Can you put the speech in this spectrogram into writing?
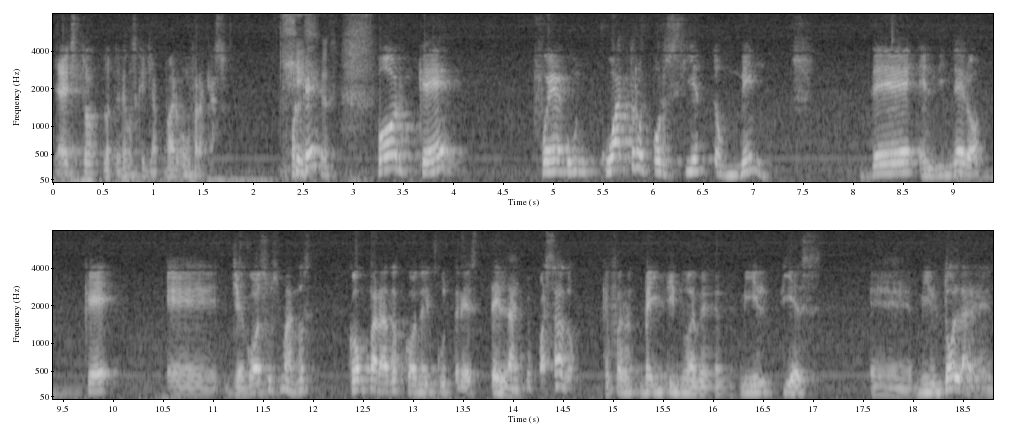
esto lo tenemos que llamar un fracaso. ¿Por qué? Porque fue un 4% menos del el dinero que eh, llegó a sus manos comparado con el Q3 del año pasado, que fueron 29 mil 10 eh, mil dólares,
